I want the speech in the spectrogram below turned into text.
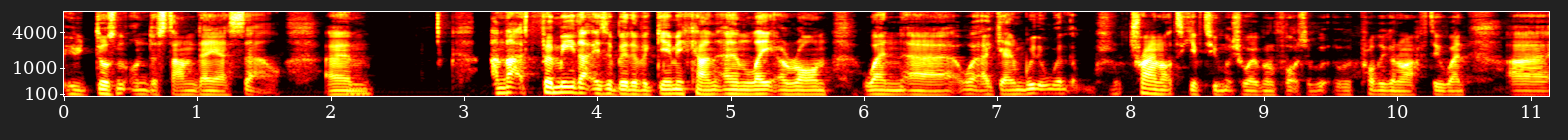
who doesn't understand asl um and that for me that is a bit of a gimmick and, and later on when uh well, again we, we try not to give too much away but unfortunately we- we're probably going to have to when uh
